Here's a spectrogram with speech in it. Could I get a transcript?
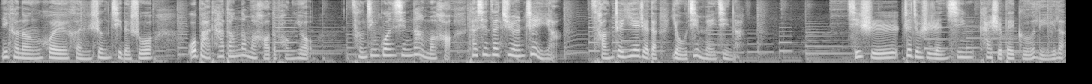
你可能会很生气地说：“我把他当那么好的朋友，曾经关系那么好，他现在居然这样。”藏着掖着的有劲没劲啊？其实这就是人心开始被隔离了，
